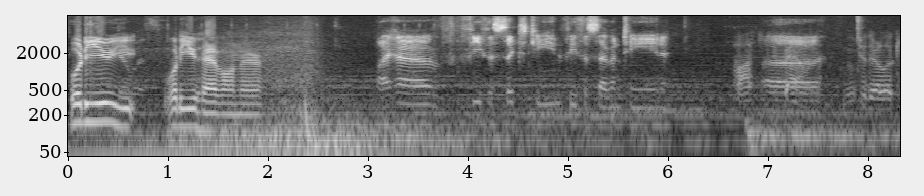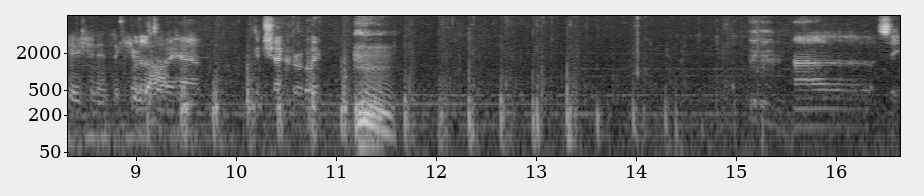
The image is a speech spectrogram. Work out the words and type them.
What do you, Go with- what do you have on there? I have FIFA 16, FIFA 17. Hostage Uh. Move to their location and secure What the else do I have? I can check real quick. uh, let's see.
